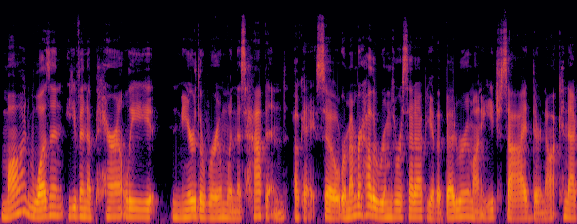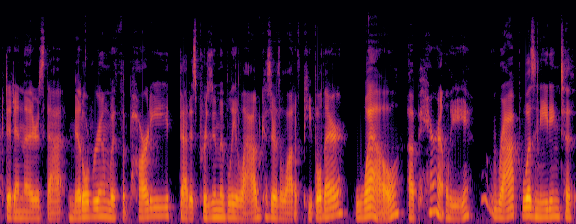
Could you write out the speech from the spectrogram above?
Maud wasn't even apparently near the room when this happened. Okay, so remember how the rooms were set up? You have a bedroom on each side, they're not connected, and there's that middle room with the party that is presumably loud because there's a lot of people there. Well, apparently, Rapp was needing to,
